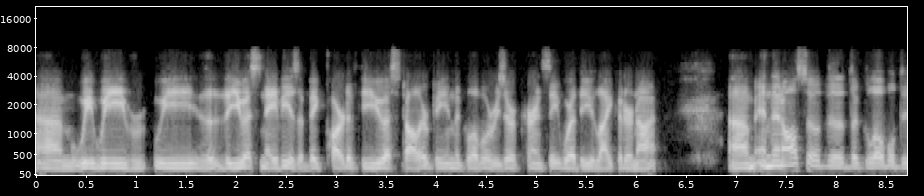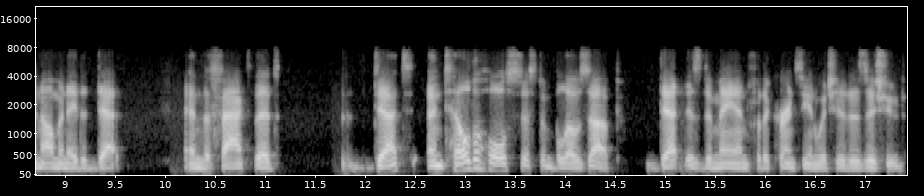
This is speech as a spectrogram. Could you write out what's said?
Um, we we we the, the, U.S. Navy is a big part of the U.S. dollar being the global reserve currency, whether you like it or not. Um, and then also the the global denominated debt, and the fact that debt until the whole system blows up debt is demand for the currency in which it is issued.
